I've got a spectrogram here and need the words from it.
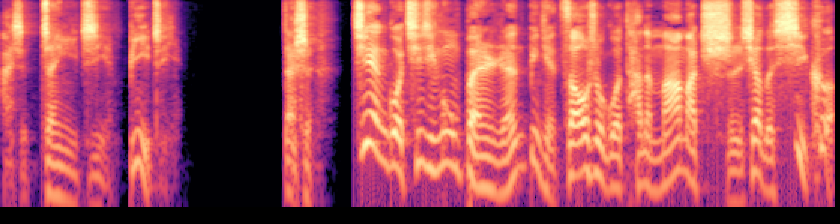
还是睁一只眼闭一只眼。但是见过齐景公本人，并且遭受过他的妈妈耻笑的细客，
